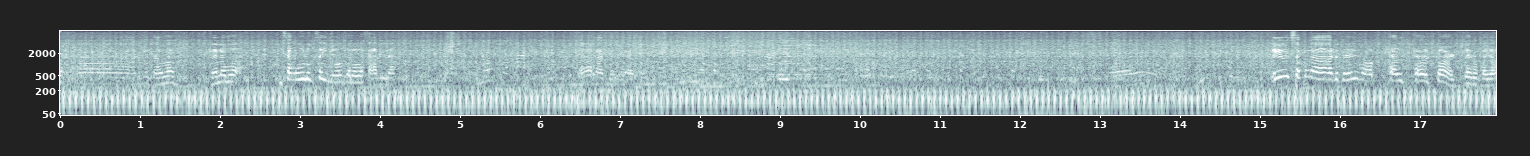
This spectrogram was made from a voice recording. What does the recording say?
ah, ano yung tawag? Dalawa. Isang ulog sa inyo, dalawa sa kanila. Ah, kato. kato. Eh, yung sa mga ano ba yun, mga health, health card, meron kayo?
